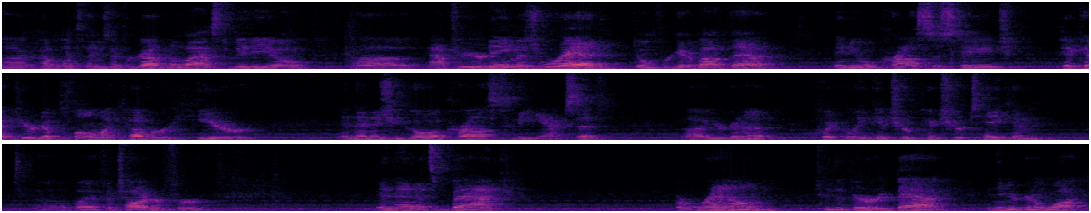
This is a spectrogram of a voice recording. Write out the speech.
uh, a couple of things I forgot in the last video. Uh, after your name is read, don't forget about that. Then you will cross the stage, pick up your diploma cover here, and then as you go across to the exit, uh, you're going to quickly get your picture taken uh, by a photographer. And then it's back around to the very back, and then you're gonna walk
